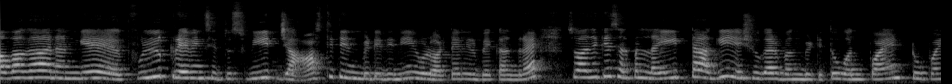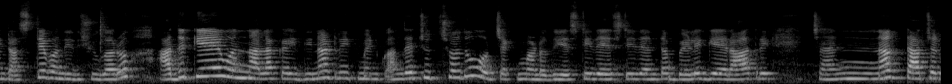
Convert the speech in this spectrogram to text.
ಆವಾಗ ನನಗೆ ಫುಲ್ ಕ್ರೇವಿಂಗ್ಸ್ ಇತ್ತು. ಸ್ವೀಟ್ ಜಾಸ್ತಿ ತಿಂದ್ಬಿಟ್ಟಿದ್ದೀನಿ ಇವಳು ಹೊಟ್ಟೆಲಿ ಇರಬೇಕಂದ್ರೆ. ಸೊ ಅದಕ್ಕೆ ಸ್ವಲ್ಪ ಲೈಟಾಗಿ ಶುಗರ್ ಬಂದುಬಿಟ್ಟಿತ್ತು. ಒಂದು ಪಾಯಿಂಟ್ ಟೂ ಪಾಯಿಂಟ್ ಅಷ್ಟೇ ಬಂದಿದ್ದು ಶುಗರು ಅದಕ್ಕೆ ಒಂದು ನಾಲ್ಕೈದು ದಿನ ಟ್ರೀಟ್ಮೆಂಟ್ ಅಂದರೆ ಚುಚ್ಚೋದು ಚೆಕ್ ಮಾಡೋದು. ಎಷ್ಟಿದೆ ಎಷ್ಟಿದೆ ಅಂತ ಬೆಳಿಗ್ಗೆ, ರಾತ್ರಿ ಚೆನ್ನಾಗಿ ಟಾರ್ಚರ್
